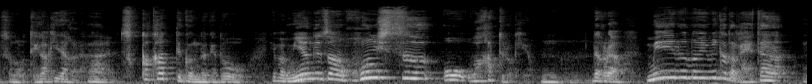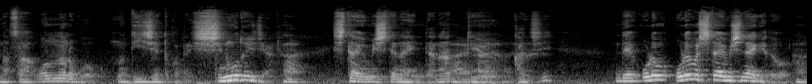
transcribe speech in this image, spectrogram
その手書きだから、はい。突っかかってくんだけどやっぱ三宅さん本質を分かってるわけよ。うんだからメールの読み方が下手なさ女の子の DJ とかで死ぬほどいいじゃん。はい下読みしてないんだなっていう感じ、で俺も俺は下読みしないけど、はい。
